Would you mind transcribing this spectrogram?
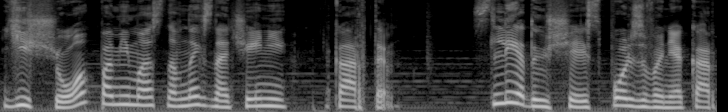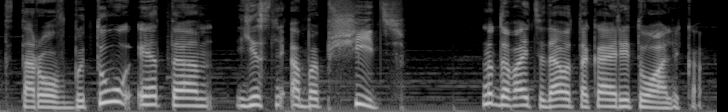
еще, помимо основных значений, карты. Следующее использование карт Таро в быту – это, если обобщить, ну давайте, да, вот такая ритуалика –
